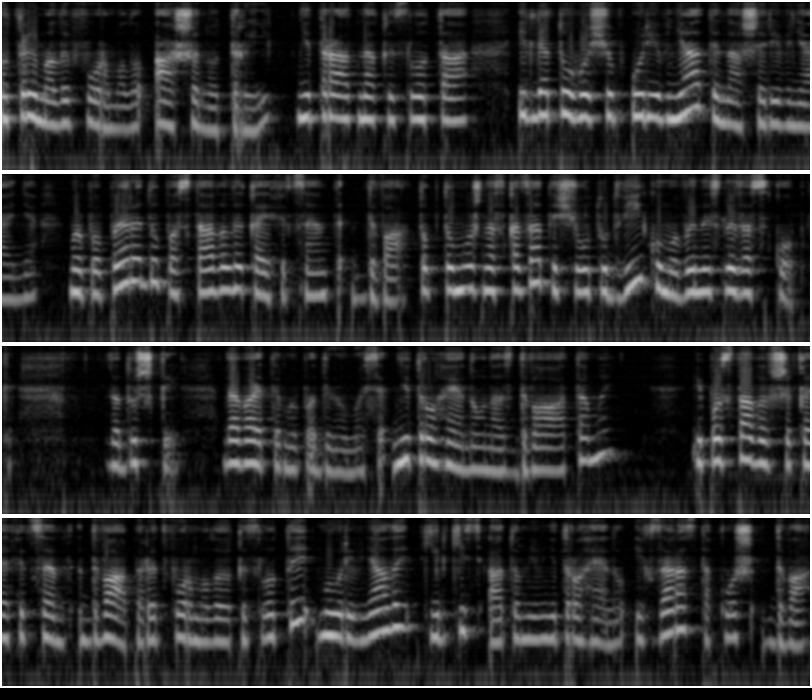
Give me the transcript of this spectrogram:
отримали формулу HNO3, нітратна кислота. І для того, щоб урівняти наше рівняння, ми попереду поставили коефіцієнт 2. Тобто можна сказати, що оту двійку ми винесли за скобки, за дужки. Давайте ми подивимося. Нітрогену у нас 2 атоми. І поставивши коефіцієнт 2 перед формулою кислоти, ми урівняли кількість атомів нітрогену. Їх зараз також 2.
